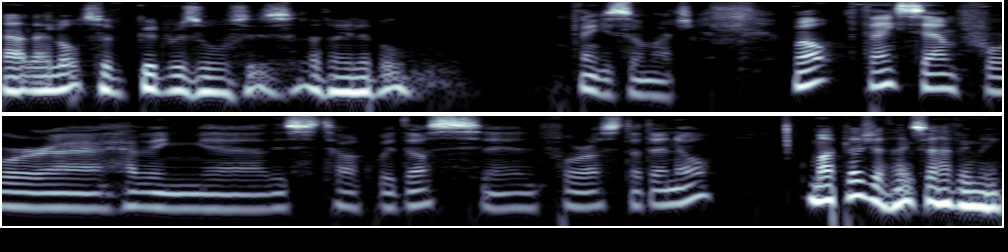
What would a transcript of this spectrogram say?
out there, lots of good resources available. Thank you so much. Well, thanks, Sam, for uh, having uh, this talk with us and for us that I know. My pleasure. Thanks for having me.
